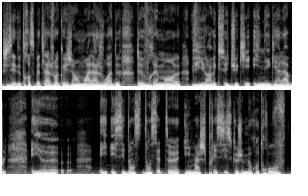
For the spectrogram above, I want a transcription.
J'essaie de transmettre la joie que j'ai en moi, la joie de, de vraiment euh, vivre avec ce Dieu qui est inégalable. Et, euh, et, et c'est dans, dans cette euh, image précise que je me retrouve euh,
